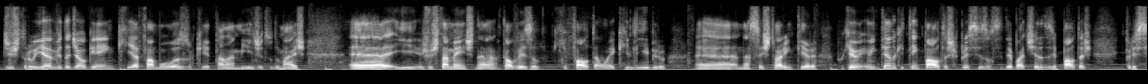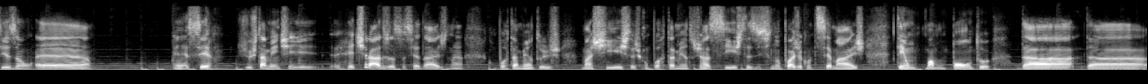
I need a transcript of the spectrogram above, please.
destruir a vida de alguém que é famoso, que está na mídia e tudo mais. É, e justamente, né? Talvez o que falta é um equilíbrio é, nessa história inteira. Porque eu, eu, entendo que tem pautas que precisam ser debatidas e pautas que precisam é, é, ser justamente retirados da sociedade, né? Comportamentos machistas, comportamentos racistas, isso não pode acontecer mais. Tem um, um ponto da, da,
